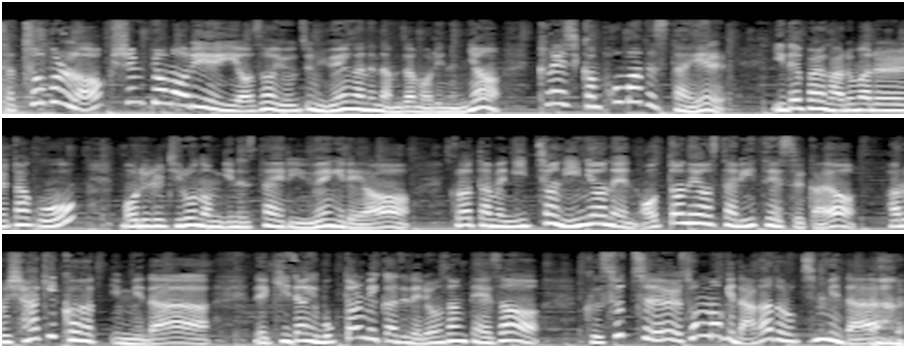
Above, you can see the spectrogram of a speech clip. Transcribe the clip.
자, two block 쉼표 머리에 이어서 요즘 유행하는 남자 머리는요. 클래식한 포마드 스타일. 2대8 가르마를 타고 머리를 뒤로 넘기는 스타일이 유행이래요. 그렇다면 2002년엔 어떤 헤어스타일이 히트했을까요? 바로 shaggy cut입니다. 네, 기장이 목덜미까지 내려온 상태에서 그 숯을 손목이 나가도록 칩니다.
